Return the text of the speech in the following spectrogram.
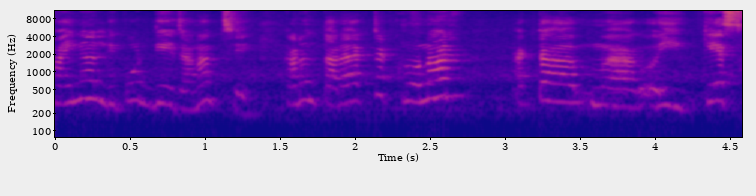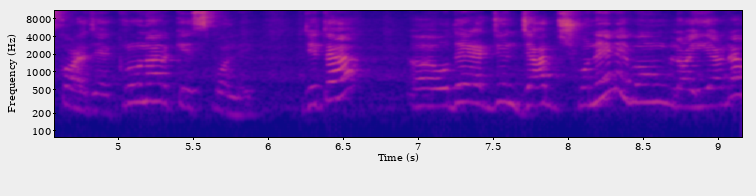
ফাইনাল রিপোর্ট দিয়ে জানাচ্ছে, কারণ তারা একটা ক্রোনার, একটা ওই কেস করা যায়, ক্রোনার কেস বলে, যেটা ওদের একজন জাজ শোনেন এবং লয়াররা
